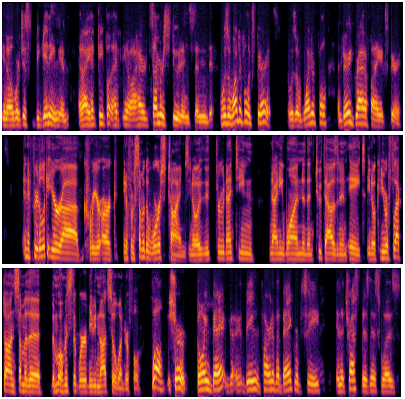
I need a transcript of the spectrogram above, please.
you know, were just beginning. And, and I had people, had, you know, I hired summer students and it was a wonderful experience. It was a wonderful and very gratifying experience. And if you're to look at your uh, career arc, you know, from some of the worst times, you know, through 1991 and then 2008, you know, can you reflect on some of the the moments that were maybe not so wonderful? Well, sure. Going back, being part of a bankruptcy in the trust business was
